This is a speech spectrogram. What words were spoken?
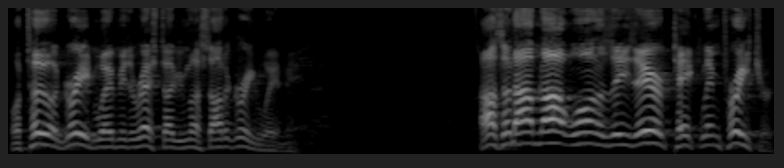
Well, two agreed with me. The rest of you must not agree with me. I said, I'm not one of these ear tickling preachers.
